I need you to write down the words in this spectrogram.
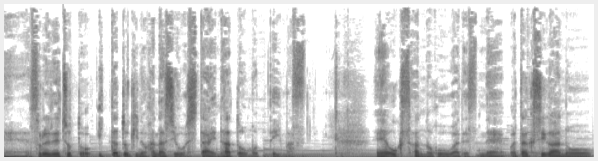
えー、それでちょっと行った時の話をしたいなと思っています。えー、奥さんの方はですね私があの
